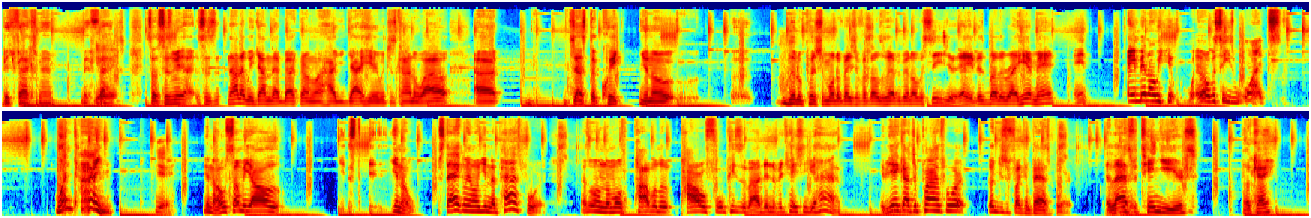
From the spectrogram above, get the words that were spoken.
Big facts, man. Big yeah. facts. So since we since now that we got in that background on how you got here, which is kind of wild, uh, just a quick, you know, little push of motivation for those who haven't been overseas. Hey, this brother right here, man, ain't ain't been over here overseas once, one time. Yeah, you know, some of y'all, you know, staggering on getting a passport. That's one of the most powerful, powerful pieces of identification you have. If you ain't got your passport, go get your fucking passport. It lasts for ten years. Okay.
